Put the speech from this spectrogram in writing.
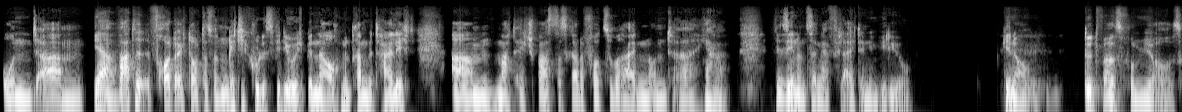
Und ähm, ja, wartet, freut euch drauf, das wird ein richtig cooles Video. Ich bin da auch mit dran beteiligt. Ähm, macht echt Spaß, das gerade vorzubereiten. Und äh, ja, wir sehen uns dann ja vielleicht in dem Video. Genau. Das war's von mir aus.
